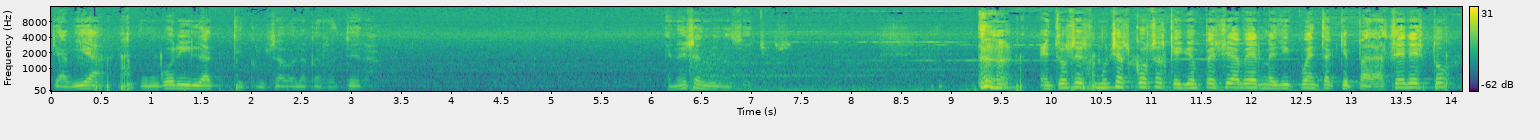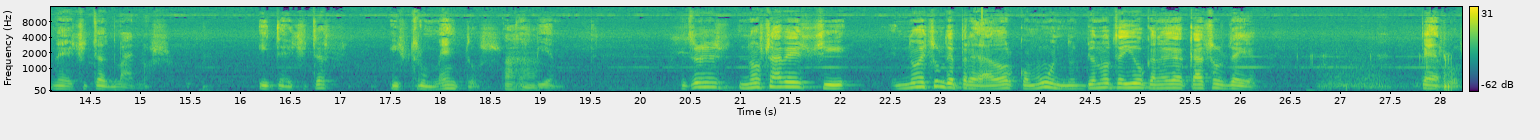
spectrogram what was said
que había un gorila que cruzaba la carretera. En esas mismas fechas. Entonces, muchas cosas que yo empecé a ver, me di cuenta que para hacer esto necesitas manos y necesitas instrumentos Ajá. también. Entonces, no sabes si no es un depredador común. Yo no te digo que no haya casos de perros,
